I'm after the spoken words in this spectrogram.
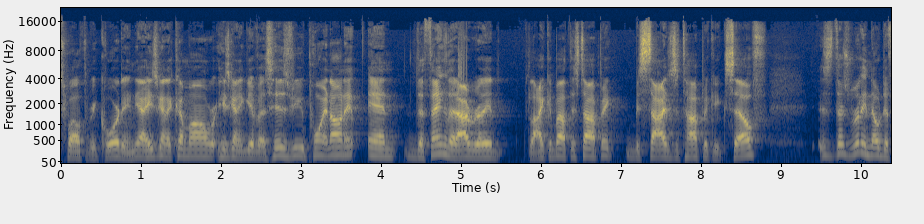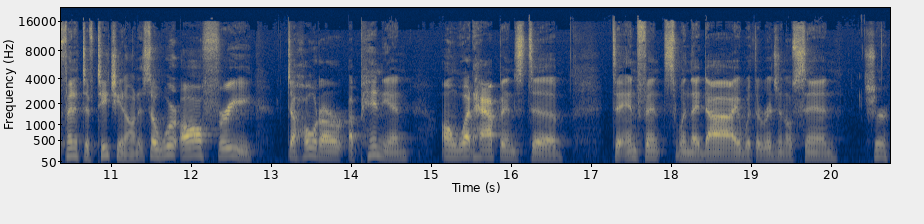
12th recording. Yeah, he's going to come on. He's going to give us his viewpoint on it. And the thing that I really like about this topic, besides the topic itself, is there's really no definitive teaching on it. So we're all free to hold our opinion on what happens to to infants when they die with original sin. Sure.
